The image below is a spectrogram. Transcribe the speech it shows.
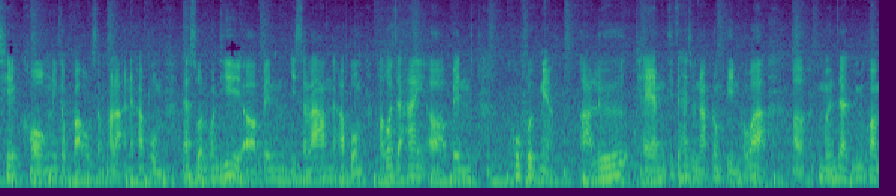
เช็คของในกระเป๋าสัมภาระนะครับผมและส่วนคนที่เป็นอิสลามนะครับผมเขาก็จะให้เป็นครูฝึกเนี่ยหรือแทนที่จะให้สุนัขดมกลิ่น เพราะว่าเหมือนจะมีความ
